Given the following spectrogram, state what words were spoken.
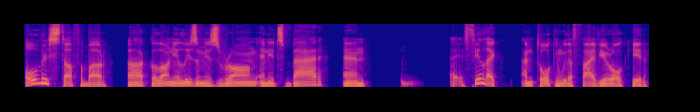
all this stuff about uh, colonialism is wrong and it's bad, and I feel like I'm talking with a five year old kid.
